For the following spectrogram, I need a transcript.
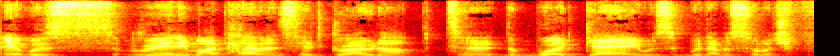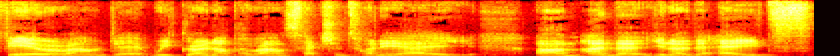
it was really my parents had grown up to the word gay was there was so much fear around it. We'd grown up around Section 28, um, and the you know the AIDS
